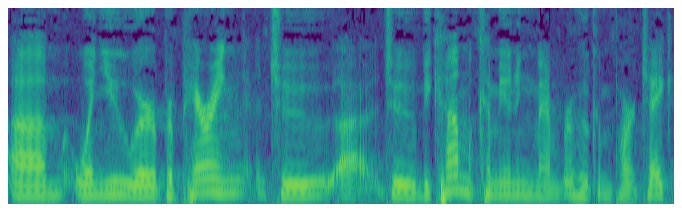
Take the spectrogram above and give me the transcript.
um, when you were preparing to, uh, to become a communing member who can partake,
